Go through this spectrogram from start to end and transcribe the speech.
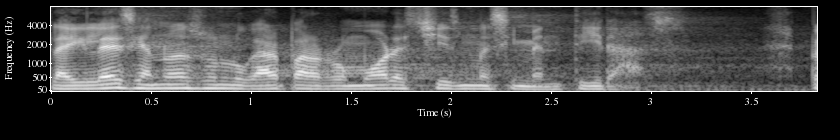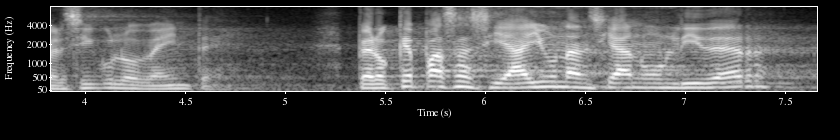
La iglesia no es un lugar para rumores, chismes y mentiras. Versículo 20. Pero ¿qué pasa si hay un anciano, un líder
